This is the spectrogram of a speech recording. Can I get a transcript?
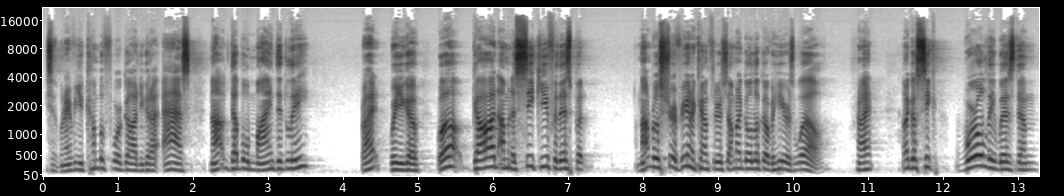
He said, whenever you come before God, you got to ask, not double mindedly, right? Where you go, well, God, I'm going to seek you for this, but I'm not real sure if you're going to come through, so I'm going to go look over here as well, right? I'm going to go seek worldly wisdom.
